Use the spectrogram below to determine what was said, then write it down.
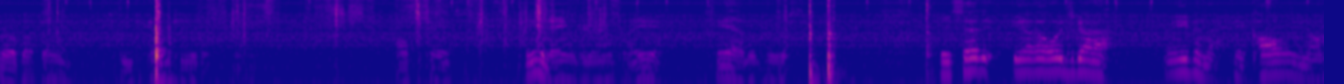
So, Robot band. Steve computer. Off the case. Even angry grandpa, yeah. Yeah, but Bruce. He said you know, always gonna even the you call, you know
